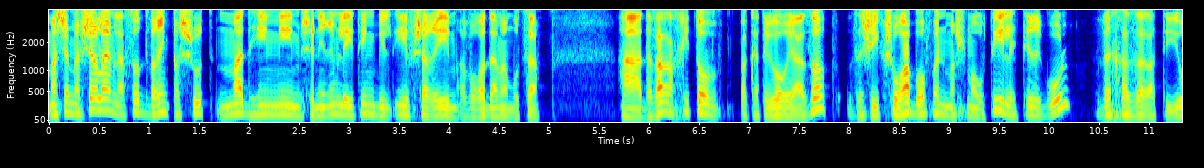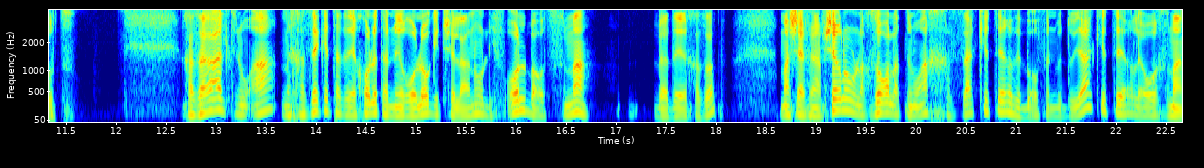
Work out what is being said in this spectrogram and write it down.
מה שמאפשר להם לעשות דברים פשוט מדהימים שנראים לעיתים בלתי אפשריים עבור אדם ממוצע. הדבר הכי טוב בקטגוריה הזאת זה שהיא קשורה באופן משמעותי לתרגול וחזרתיות. חזרה על תנועה מחזקת את היכולת הנוירולוגית שלנו לפעול בעוצמה בדרך הזאת, מה שמאפשר לנו לחזור על התנועה חזק יותר ובאופן מדויק יותר לאורך זמן.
